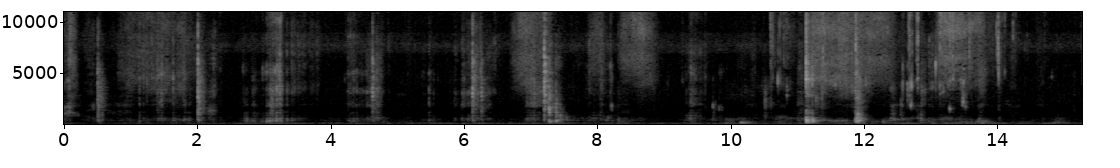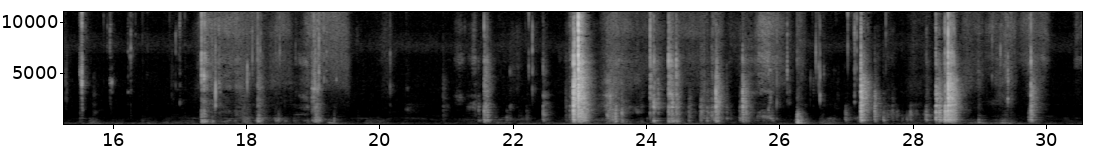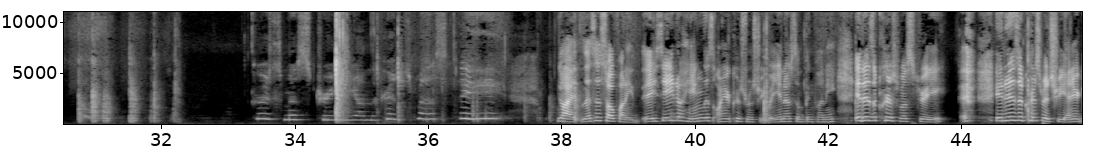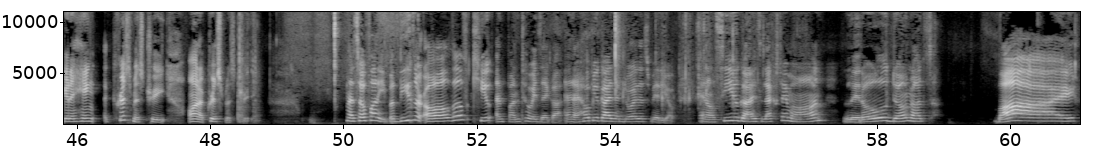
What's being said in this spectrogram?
Guys, this is so funny. They say to hang this on your Christmas tree, but you know something funny? It is a Christmas tree. it is a Christmas tree, and you're going to hang a Christmas tree on a Christmas tree. That's so funny. But these are all the cute and fun toys I got. And I hope you guys enjoy this video. And I'll see you guys next time on Little Donuts. Bye.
